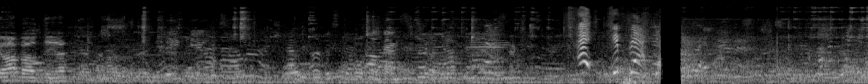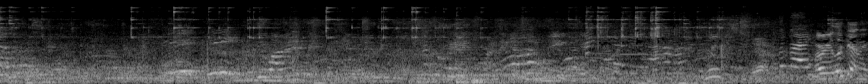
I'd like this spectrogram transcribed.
Job out there. Thank you. Oh, thanks. Hey, get back. Bye-bye. All right, look at me.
